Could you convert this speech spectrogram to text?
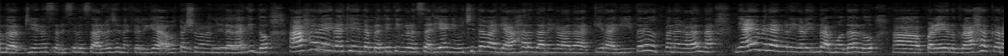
ಒಂದು ಅರ್ಜಿಯನ್ನ ಸಲ್ಲಿಸಲು ಸಾರ್ವಜನಿಕರಿಗೆ ಅವಕಾಶವನ್ನು ನೀಡಲಾಗಿದ್ದು, ಆಹಾರ ಇಲಾಖೆಯಿಂದ ಪ್ರತಿ ತಿಂಗಳು ಸರಿಯಾಗಿ ಉಚಿತವಾಗಿ ಆಹಾರ ಧಾನ್ಯಗಳಾದ ಅಕ್ಕಿ, ರಾಗಿ, ಇತರೆ ಉತ್ಪನ್ನಗಳನ್ನ ನ್ಯಾಯಬೆಲೆ ಅಂಗಡಿಗಳಿಂದ ಮೊದಲು ಪಡೆಯಲು ಗ್ರಾಹಕರ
